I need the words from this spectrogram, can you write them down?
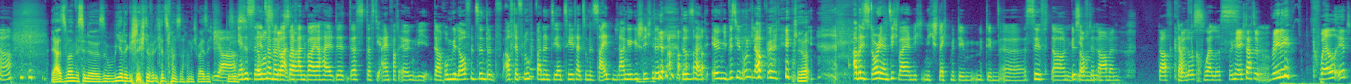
Ja. Ja, es war ein bisschen eine so weirde Geschichte, würde ich jetzt mal sagen. Ich weiß nicht. Ja. Dieses, Ja, das Da Seltsame war, sagen- daran war ja halt, äh, dass, dass die einfach irgendwie da rumgelaufen sind und auf der Flucht waren und sie erzählt halt so eine seitenlange Geschichte. Das ist halt irgendwie ein bisschen unglaubwürdig. ja, Aber die Story an sich war ja nicht, nicht schlecht mit dem, mit dem äh, Sith da und mit Bis auf ihrem, den äh, Namen. Darth Darth Quellos. Quellos. Wo ich dachte, Ja. really? Quell it?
